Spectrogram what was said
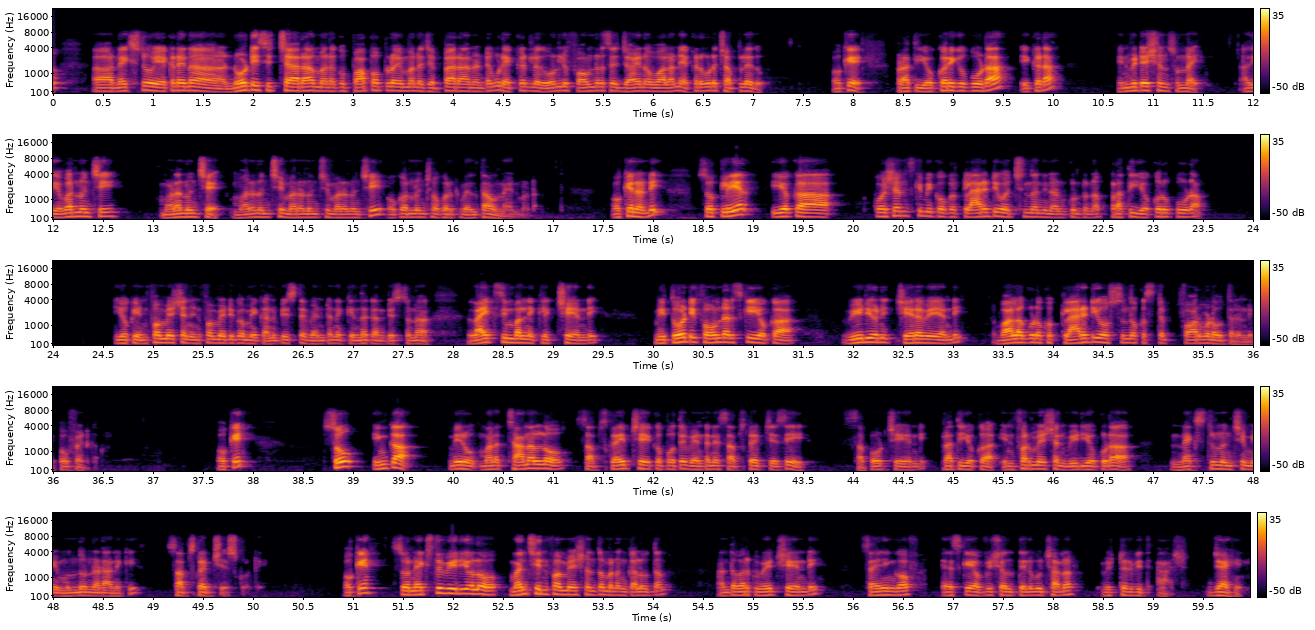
నెక్స్ట్ ఎక్కడైనా నోటీస్ ఇచ్చారా? మనకు పాపప్లో ఏమైనా చెప్పారా అని అంటే కూడా ఎక్కడ లేదు. ఓన్లీ ఫౌండర్సే జాయిన్ అవ్వాలని ఎక్కడ కూడా చెప్పలేదు. ఓకే. ప్రతి ఒక్కరికి కూడా ఇక్కడ ఇన్విటేషన్స్ ఉన్నాయి. అది ఎవరి నుంచి? మన నుంచే. మన నుంచి మన నుంచి మన నుంచి ఒకరి నుంచి ఒకరికి వెళ్తూ ఉన్నాయి అనమాట ఓకేనండి? సో క్లియర్ ఈ యొక్క క్వశ్చన్స్కి మీకు ఒక క్లారిటీ వచ్చిందని నేను అనుకుంటున్నా. ప్రతి ఒక్కరు కూడా ఈ యొక్క ఇన్ఫర్మేషన్ ఇన్ఫర్మేటివ్గా మీకు కనిపిస్తే వెంటనే కింద కనిపిస్తున్న లైక్ సింబల్ని క్లిక్ చేయండి. మీ తోటి ఫౌండర్స్కి ఒక యొక్క వీడియోని చేరవేయండి. వాళ్ళకు కూడా ఒక క్లారిటీ వస్తుంది ఒక స్టెప్ ఫార్వర్డ్ అవుతారండి పర్ఫెక్ట్గా. ఓకే? సో ఇంకా మీరు మన ఛానల్లో సబ్స్క్రైబ్ చేయకపోతే వెంటనే సబ్స్క్రైబ్ చేసి సపోర్ట్ చేయండి. ప్రతి ఒక్క ఇన్ఫర్మేషన్ వీడియో కూడా నెక్స్ట్ నుంచి మీ ముందుండడానికి సబ్స్క్రైబ్ చేసుకోండి. ఓకే? సో నెక్స్ట్ వీడియోలో మంచి ఇన్ఫర్మేషన్తో మనం కలుద్దాం. అంతవరకు వెయిట్ చేయండి. Signing off SK official Telugu channel Victor with Yash జై హింద్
